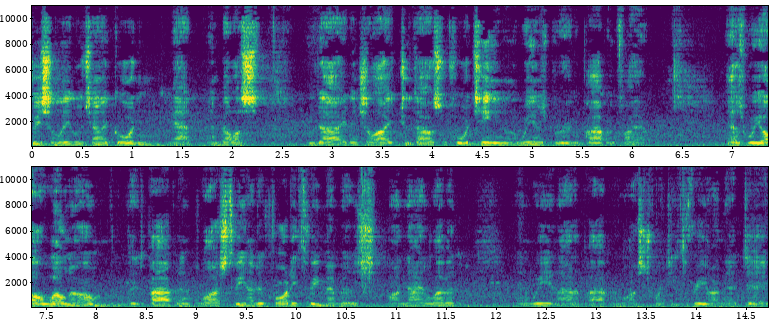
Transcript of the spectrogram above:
recently, Lieutenant Gordon, Matt, Ambelas who died in July 2014 in the Williamsburg apartment fire. As we all well know, the department lost 343 members on 9-11, and we in our department lost 23 on that day.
